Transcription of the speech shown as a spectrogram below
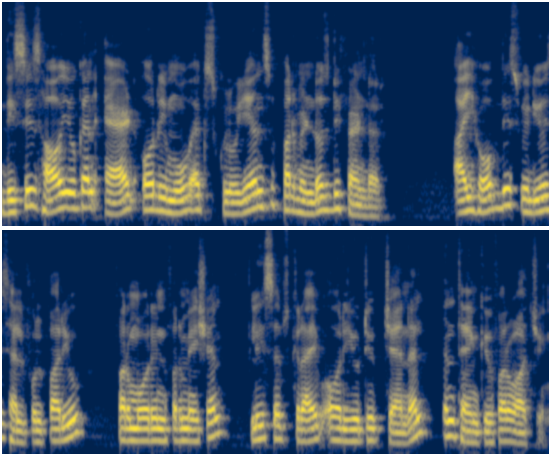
This is how you can add or remove exclusions for Windows Defender. I hope this video is helpful for you. For more information, please subscribe our YouTube channel and thank you for watching.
